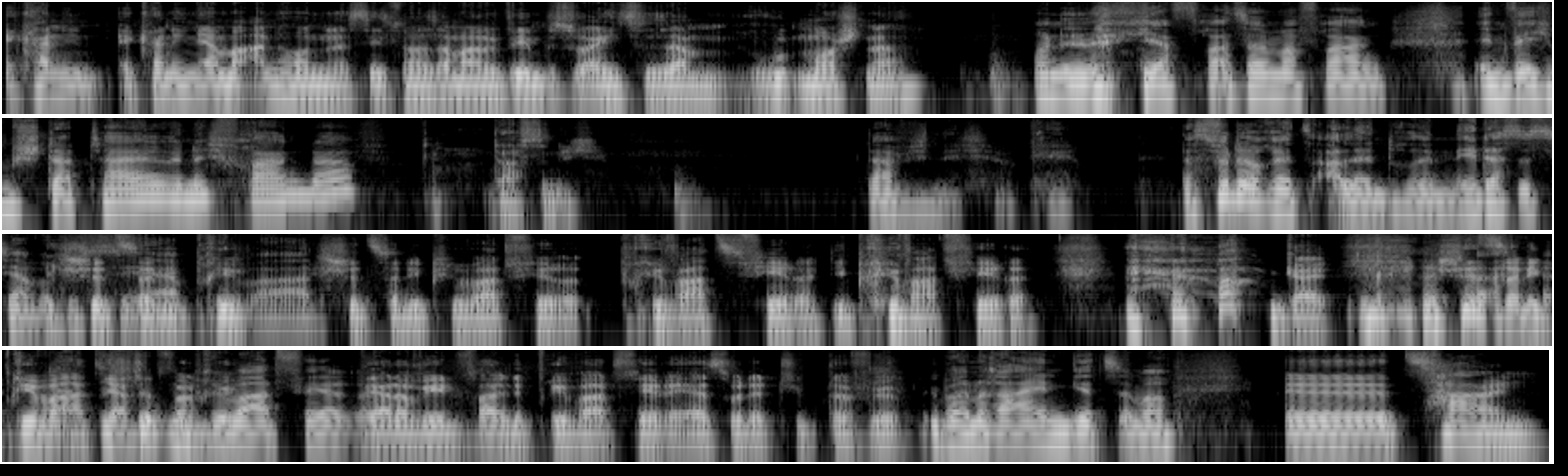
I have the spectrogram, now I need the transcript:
Er kann ihn, er kann ihn ja mal anhauen und das nächste Mal sag mal, mit wem bist du eigentlich zusammen? Ruth Moschner? Und in, ja, soll mal fragen, in welchem Stadtteil, wenn ich fragen darf? Darfst du nicht. Darf ich nicht, okay. Das würde auch jetzt alle interessieren. Nee, das ist ja Ich wirklich sehr die Pri ich privat. schütze da die Privatsphäre. Privatsphäre, die Privatsphäre. Geil. Ich schütze da die Bestimmt eine von Privatsphäre. Der hat auf jeden Fall eine Privatsphäre. Er ist so der Typ dafür. Über den Rhein geht's immer. Äh, Zahlen,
